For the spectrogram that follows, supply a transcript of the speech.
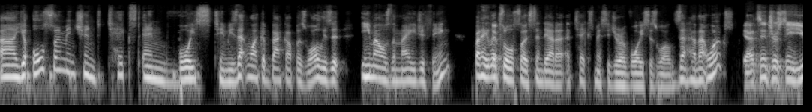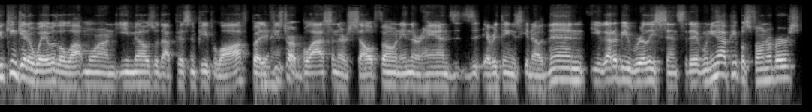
Uh, you also mentioned text and voice, Tim. Is that like a backup as well? Is it emails the major thing? But hey, let's yep. also send out a, a, text message or a voice as well. Is that how that works? Yeah, it's interesting. You can get away with a lot more on emails without pissing people off. But yeah. if you start blasting their cell phone in their hands, everything's, you know, then you got to be really sensitive. When you have people's phone numbers,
